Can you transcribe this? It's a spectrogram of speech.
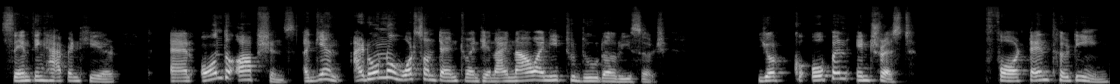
Same thing happened here. And on the options, again, I don't know what's on 1020, and I now I need to do the research. Your open interest for 1013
